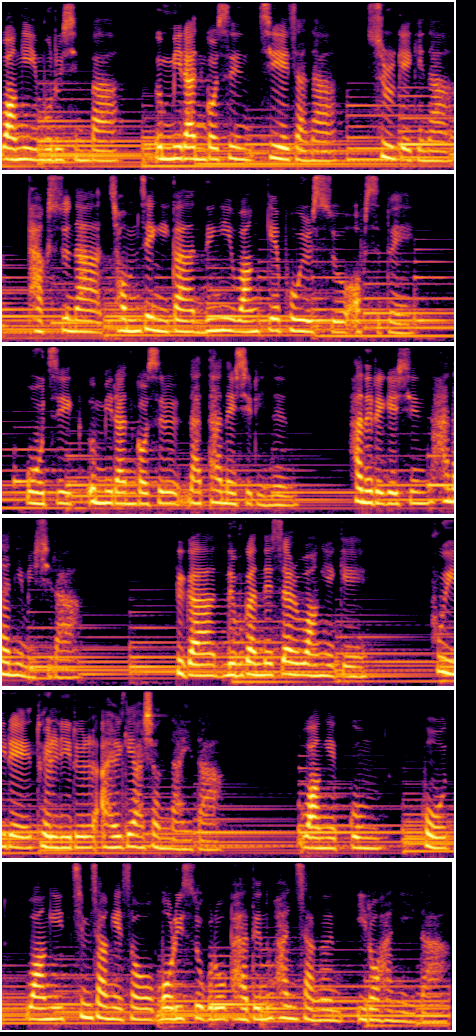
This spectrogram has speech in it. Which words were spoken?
왕이 물으신 바 은밀한 것은 지혜자나 술객이나 박수나 점쟁이가 능히 왕께 보일 수 없으되 오직 은밀한 것을 나타내시리는 하늘에 계신 하나님이시라. 그가 느부갓네살 왕에게 후일에 될 일을 알게 하셨나이다. 왕의 꿈, 곧 왕이 침상에서 머릿속으로 받은 환상은 이러하니이다.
